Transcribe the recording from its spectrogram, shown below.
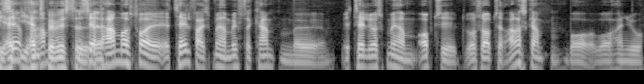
i hans ham, bevidsthed. Især for ja. ham også, tror jeg, jeg talte faktisk med ham efter kampen. Øh, jeg talte jo også med ham op til, også op til Randerskampen, hvor, hvor han jo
